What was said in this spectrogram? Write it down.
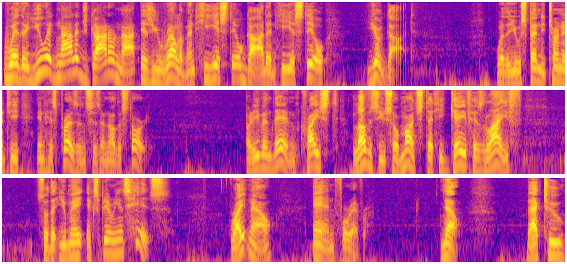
Whether you acknowledge God or not is irrelevant. He is still God and He is still your God. Whether you spend eternity in His presence is another story. But even then, Christ loves you so much that He gave His life so that you may experience His right now and forever. Now, back to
